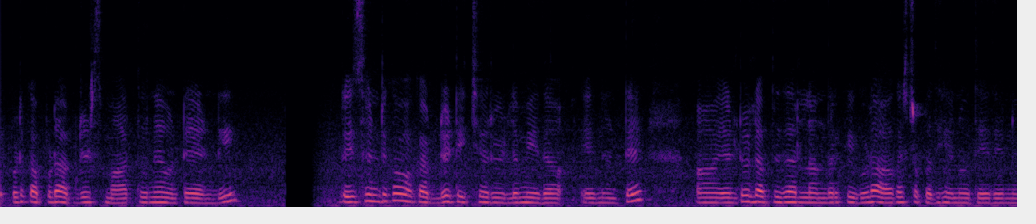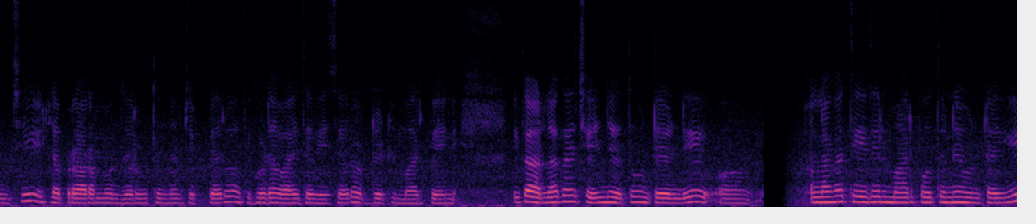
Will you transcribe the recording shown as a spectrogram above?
ఎప్పటికప్పుడు అప్డేట్స్ మారుతూనే ఉంటాయండి. రీసెంట్గా ఒక అప్డేట్ ఇచ్చారు ఇళ్ళ మీద. ఏంటంటే ఎల్టూ లబ్ధిదారులందరికీ కూడా ఆగస్టు పదిహేనవ తేదీ నుంచి ఇట్లా ప్రారంభం జరుగుతుందని చెప్పారు. అది కూడా వాయిదా వేశారు. అప్డేట్లు మారిపోయినాయి. ఇక అలాగా చేంజ్ అవుతూ ఉంటాయండి. అలాగా తేదీలు మారిపోతూనే ఉంటాయి.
